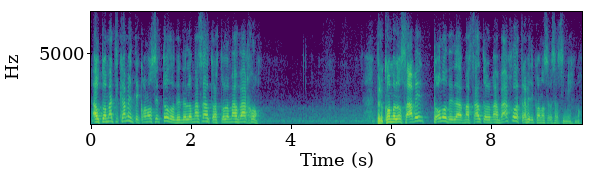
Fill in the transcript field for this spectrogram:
automáticamente conoce todo, desde lo más alto hasta lo más bajo. Pero ¿cómo lo sabe? Todo de lo más alto a lo más bajo a través de conocerse a sí mismo.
